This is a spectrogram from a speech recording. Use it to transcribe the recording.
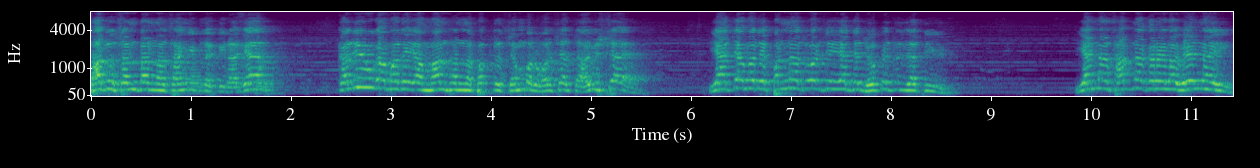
साधू संतांना सांगितलं की राजा कलियुगामध्ये या माणसांना फक्त शंभर वर्षाचं आयुष्य आहे. याच्यामध्ये पन्नास वर्ष याच्या झोपेतली जातील. यांना साधना करायला वेळ नाही.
